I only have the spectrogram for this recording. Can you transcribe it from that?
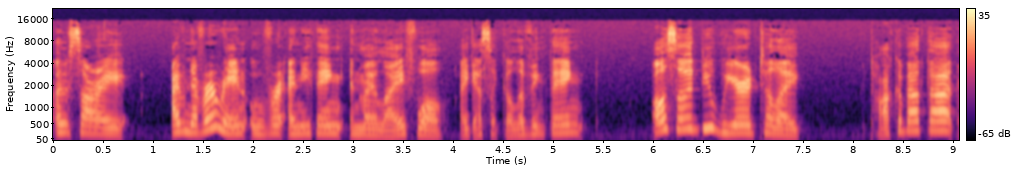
I'm sorry. I've never ran over anything in my life. Well, I guess like a living thing. Also, it'd be weird to like talk about that.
